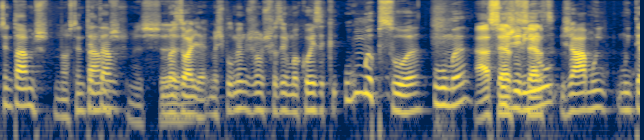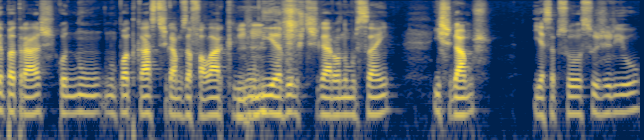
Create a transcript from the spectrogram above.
tentámos, nós tentámos, Tentámos. mas, Mas eh, olha, mas pelo menos vamos fazer uma coisa que uma pessoa, uma, Ah, certo, sugeriu certo. já há muito, muito tempo atrás, quando num, num podcast chegámos a falar que Uhum. um dia havemos de chegar ao número 100 e chegámos. E essa pessoa sugeriu,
